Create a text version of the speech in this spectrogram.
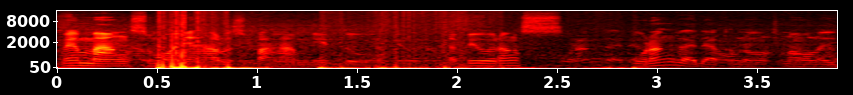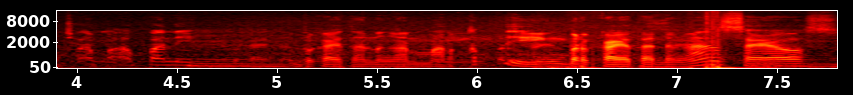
Memang semuanya harus paham itu. Tapi orang orang nggak ada kno- knowledge apa-apa nih. Berkaitan dengan marketing berkaitan dengan sales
